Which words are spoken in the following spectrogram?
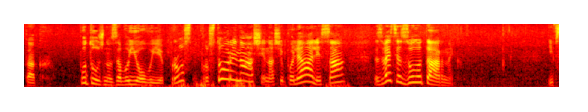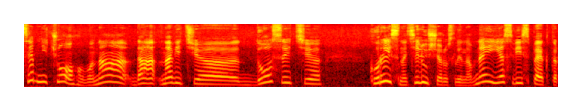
так потужно завойовує простори наші, наші поля, ліса. Називається золотарник. І все б нічого. Вона да, навіть е, досить е, корисна, цілюща рослина. В неї є свій спектр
